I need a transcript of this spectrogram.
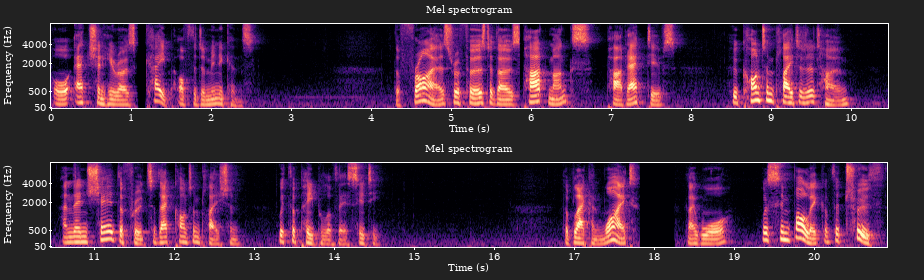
or action hero's cape of the Dominicans. The friars refers to those part monks, part actives, who contemplated at home and then shared the fruits of that contemplation with the people of their city. The black and white they wore was symbolic of the truth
